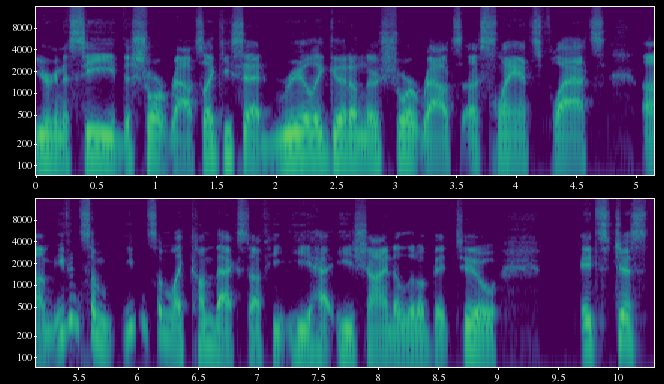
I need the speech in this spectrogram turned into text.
you're going to see the short routes, like you said, really good on those short routes, uh, slants, flats, um, even some even some like comeback stuff. He he ha- he shined a little bit too. It's just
